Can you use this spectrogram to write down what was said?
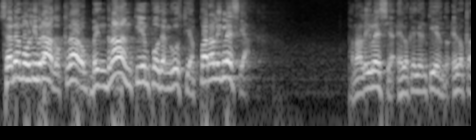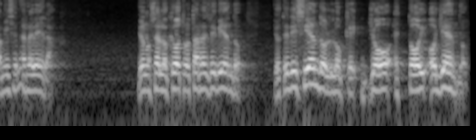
seremos librados. Claro, vendrán tiempos de angustia para la iglesia. Para la iglesia es lo que yo entiendo, es lo que a mí se me revela. Yo no sé lo que otro está recibiendo. Yo estoy diciendo lo que yo estoy oyendo.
